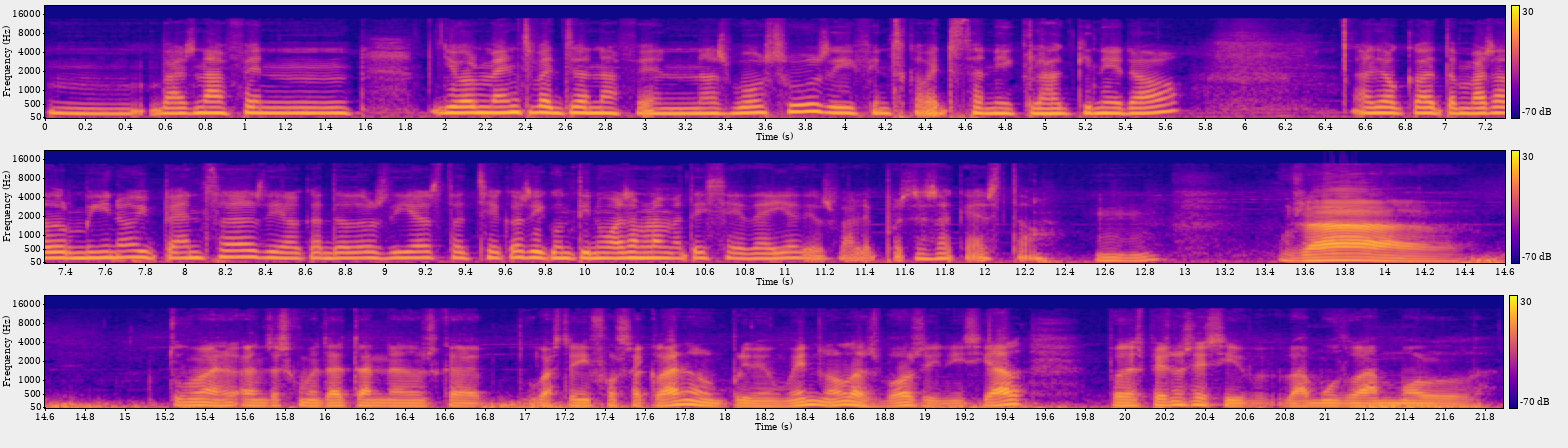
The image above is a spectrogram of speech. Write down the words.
vas anar fent... Jo almenys vaig anar fent esbossos i fins que vaig tenir clar quin era allò que te'n vas a dormir no? i penses i al cap de dos dies t'aixeques i continues amb la mateixa idea i dius, vale, doncs és aquesta. Mm -hmm. Us ha... Tu ens has comentat tant doncs, que ho vas tenir força clar en un primer moment, no? l'esbós inicial, però després no sé si va modular molt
